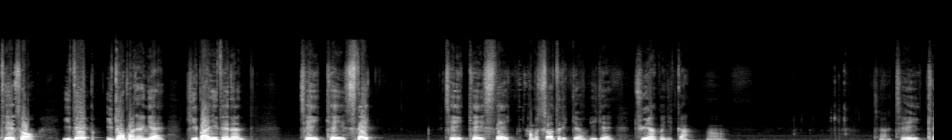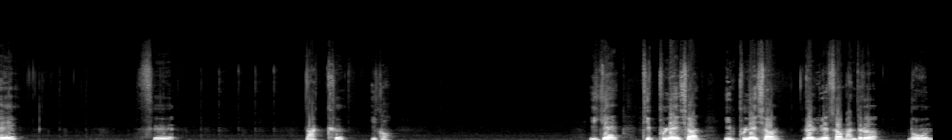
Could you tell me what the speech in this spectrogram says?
대해서 이더 발행에 기반이 되는 ZK-SNARK, ZK-SNARK 한번 써드릴게요. 이게 중요한 거니까. 어. 자, ZK-SNARK 이거. 이게 디플레이션, 인플레이션을 위해서 만들어 놓은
